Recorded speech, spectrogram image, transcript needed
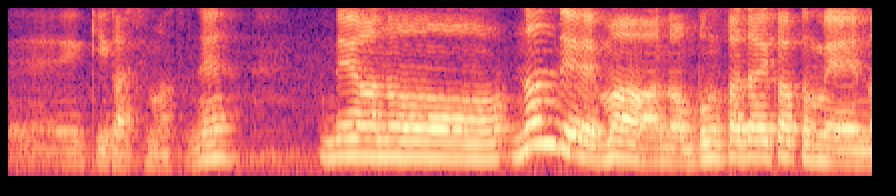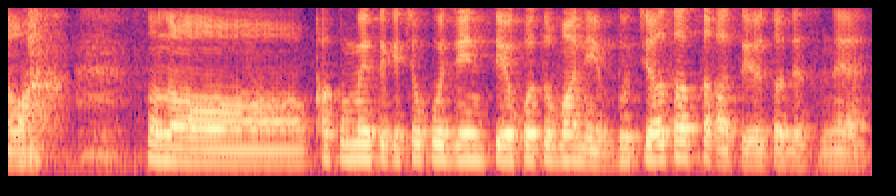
えー気がしますね。であのなんでまああの文化大革命のその革命的食人っていう言葉にぶち当たったかというとですね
